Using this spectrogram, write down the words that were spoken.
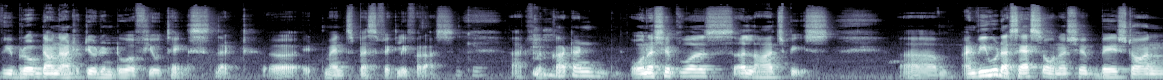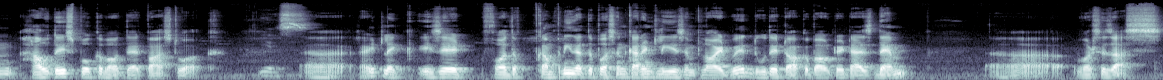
we broke down attitude into a few things that uh, it meant specifically for us. Okay. at Flipkart, and ownership was a large piece. Um, and we would assess ownership based on how they spoke about their past work. Yes. Uh, right? Like, is it for the company that the person currently is employed with? Do they talk about it as them uh, versus us?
